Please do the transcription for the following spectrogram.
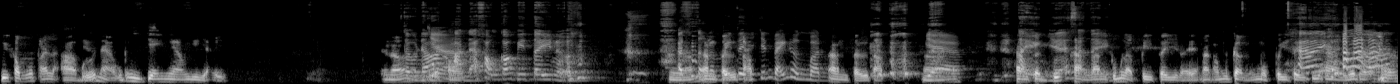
Chứ không có phải là à, bữa nào cũng y chang nhau như vậy. Nó từ đó Dạ. anh đã không có PT nữa anh tự anh tự PT tập. chính bản thân mình. Anh tự tập. Dạ. Anh tên Tiền Phước dễ Thành anh cũng là PT rồi em anh không cần một PT thứ hai nữa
